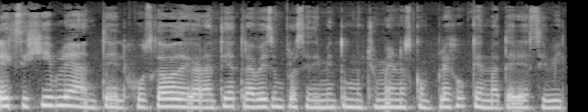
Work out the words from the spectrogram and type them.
exigible ante el juzgado de garantía a través de un procedimiento mucho menos complejo que en materia civil.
